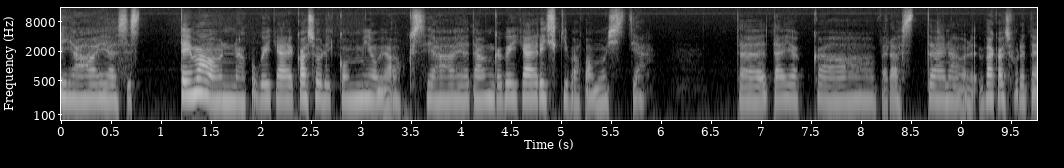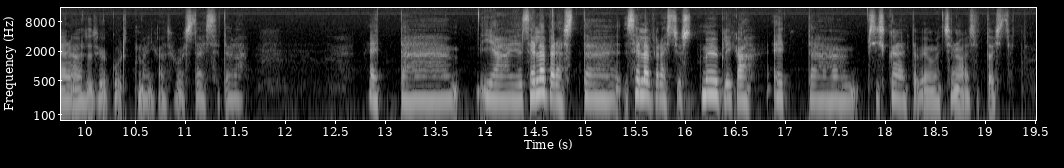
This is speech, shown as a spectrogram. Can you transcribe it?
ja, ja sest tema on nagu kõige kasulikum minu jaoks ja, ja ta on ka kõige riskivabam ostja. ta, ta ei hakka pärast tõenäol-, väga suure tõenäosusega kurtma igasuguste asjade üle. et äh, ja, ja sellepärast, sellepärast just mööbliga, et äh, siis kõnetab emotsionaalset ostjat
